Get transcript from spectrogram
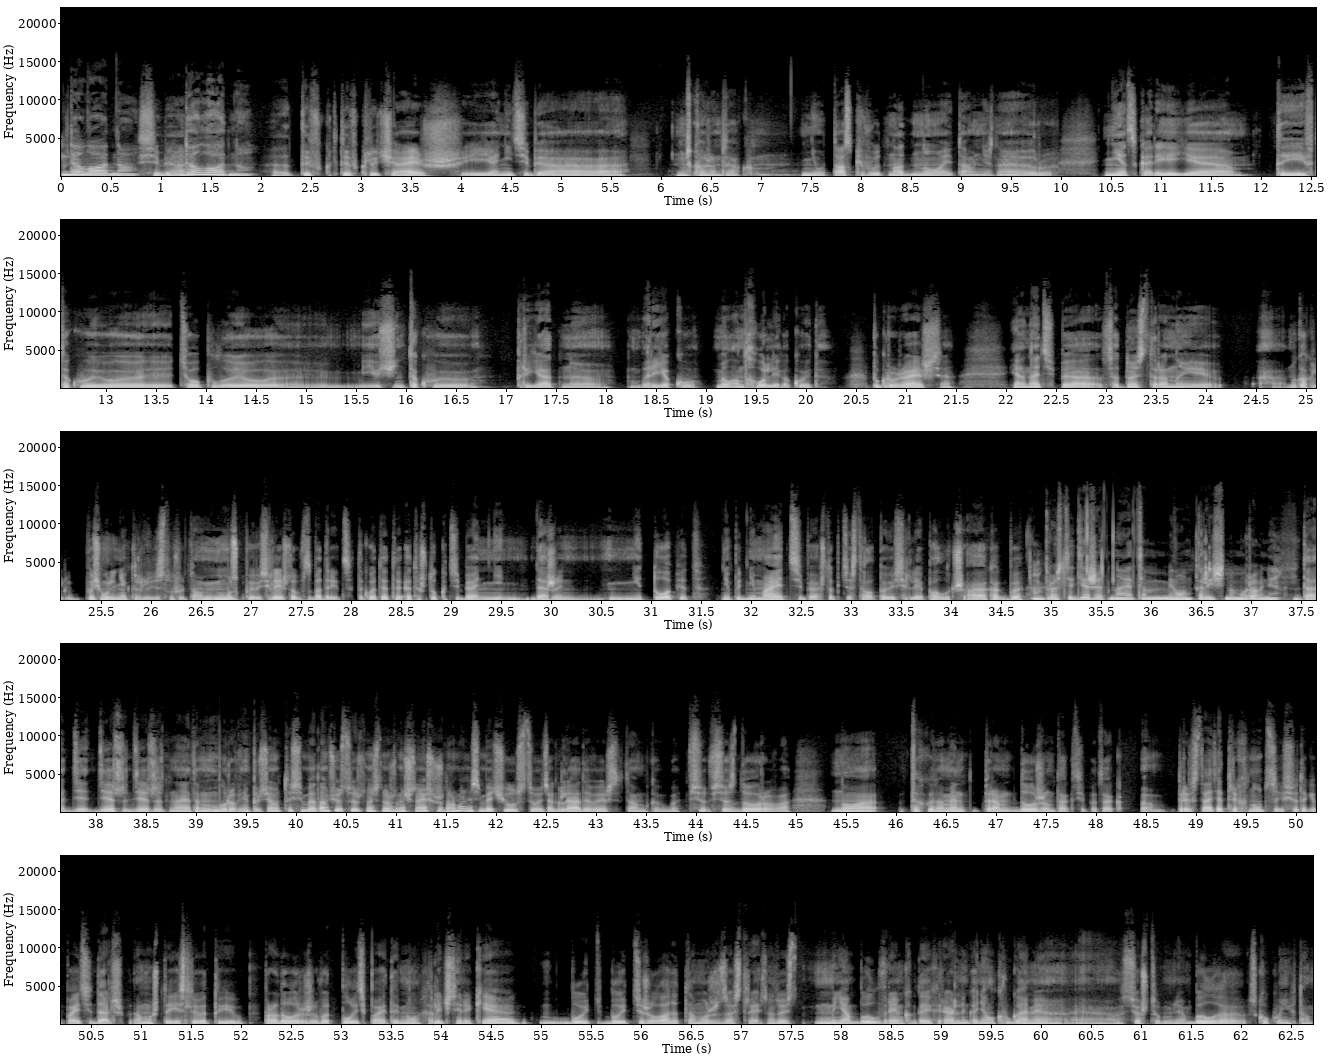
да ладно. Себя. Да ладно. Э, ты, ты включаешь, и они тебя ну, скажем так, не утаскивают на дно и там, не знаю, нет, скорее ты в такую э, теплую э, и очень такую приятную реку меланхолии какой-то погружаешься, и она тебя, с одной стороны, ну как, почему некоторые люди слушают там музыку повеселее, чтобы взбодриться? Так вот, эта, эта штука тебя не, даже не топит, не поднимает тебя, чтобы тебе стало повеселее, получше, а как бы... Он просто держит на этом меланхоличном уровне. Да, держит, держит на этом уровне. Причем ты себя там чувствуешь, начинаешь уже нормально себя чувствовать, оглядываешься там, как бы, все, все здорово. Но такой момент прям должен так, типа так, э, привстать, отряхнуться и все-таки пойти дальше. Потому что если ты продолжишь вот плыть по этой меланхоличной реке, будет, будет тяжело, ты там можешь застрять. Ну, то есть у меня было время, когда я их реально гонял кругами. Э, Все, что у меня было, сколько у них там,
